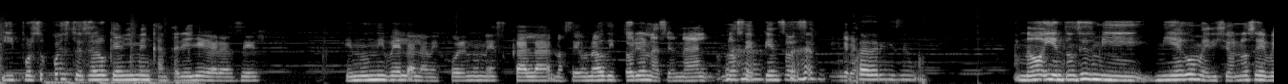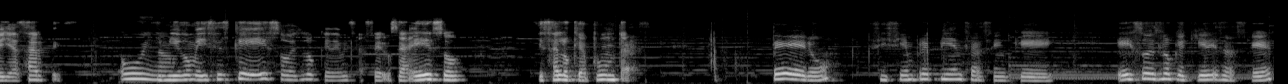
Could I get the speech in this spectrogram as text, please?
y por supuesto es algo que a mí me encantaría llegar a hacer en un nivel, a lo mejor en una escala, no sé, un auditorio nacional, no sé, pienso así. Padrísimo. ¿No? Y entonces mi, ego me dice, no sé, Bellas Artes. Uy, Y mi ego me dice, es que eso es lo que debes hacer, o sea, eso es a lo que apuntas. Pero si siempre piensas en que eso es lo que quieres hacer,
